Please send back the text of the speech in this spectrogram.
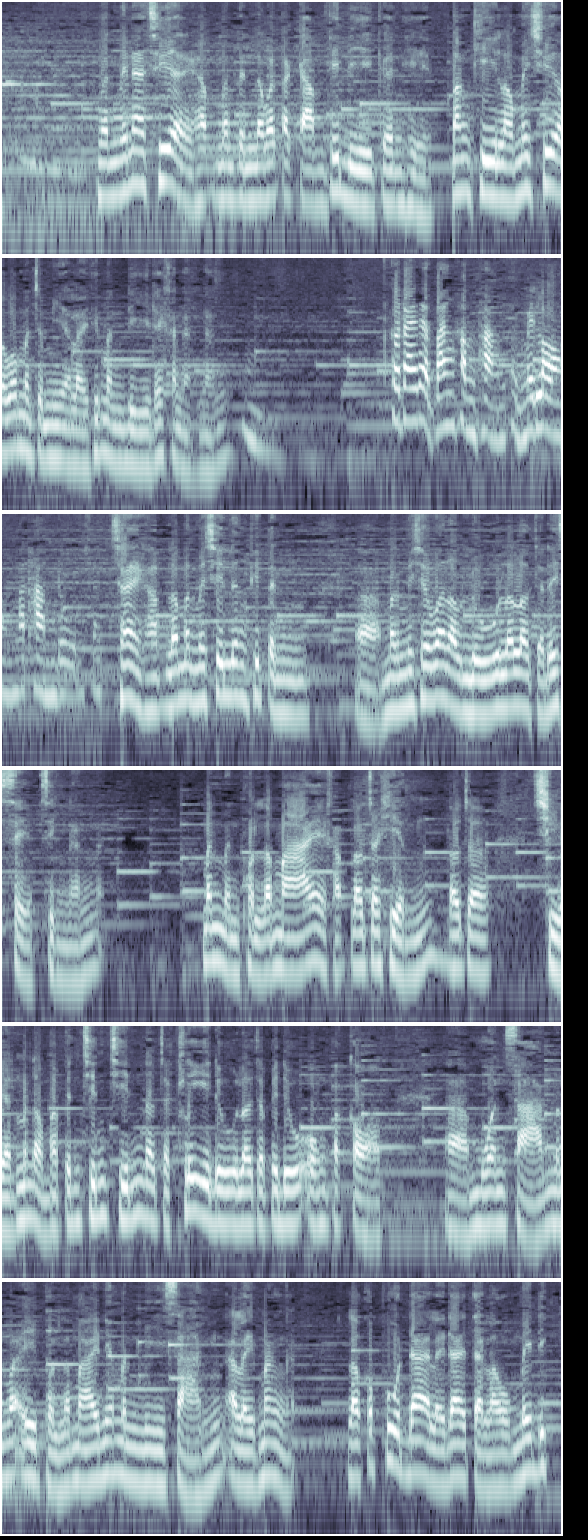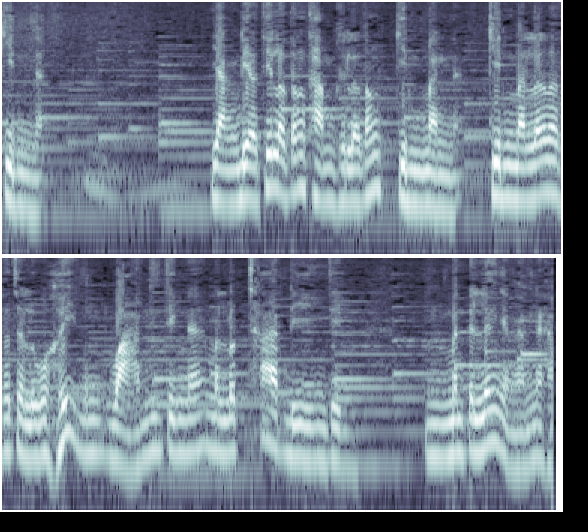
มันไม่น่าเชื่อครับ มันเป็นนวัตกรรมที่ดีเกินเหตุ บางทีเราไม่เชื่อว่ามันจะมีอะไรที่มันดีได้ขนาดนั้น ก็ได้แต่ตั้งคำถามแต่ไม่ลองมาทำดูใช่ไหมใช่ครับ แล้วมันไม่ใช่เรื่องที่เป็นเอ่อมันไม่ใช่ว่าเรารู้แล้วเราจะได้เสพสิ่งนั้น มันเหมือนผลไม้ครับ เราจะเห็นเราจะเฉือนมันออกมาเป็นชิ้นๆ เราจะคลี่ดู เราจะไปดูองค์ประกอบอามวลสารมันว่าไอ้ผลไม้เนี่ยมันมีสารอะไรมั่งอะเราก็พูดได้อะไรได้ แต่เราไม่ได้กินน่ะ อย่างเดียวที่เราต้องทำคือเราต้องกินมันกินมันแล้วเราก็จะรู้ว่าเฮ้ยมันหวานจริงๆนะมันรสชาติดีจริง ๆ มันเป็นเรื่องอย่างนั้นนะครับ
